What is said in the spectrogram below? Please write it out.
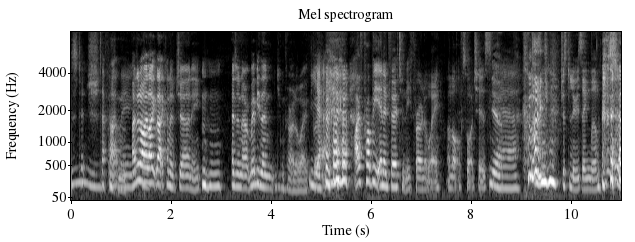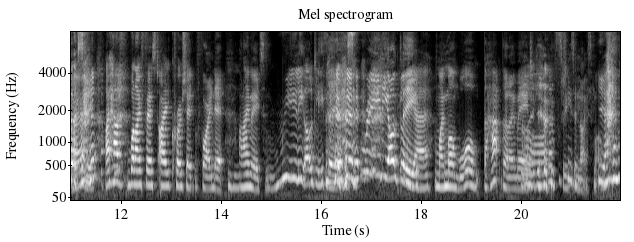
stitch definitely. pattern. I don't know. I like that kind of journey. Mm-hmm. I don't know. Maybe then you can throw it away. but- Yeah. I've probably inadvertently thrown away a lot of swatches. Yeah. like just losing them. Seriously. I have when I first I crocheted before I knit Mm-hmm. and I made some really ugly things. really ugly. Yeah. And my mum wore the hat that I made. Aw, that's sweet. She's a nice mum. Yeah.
